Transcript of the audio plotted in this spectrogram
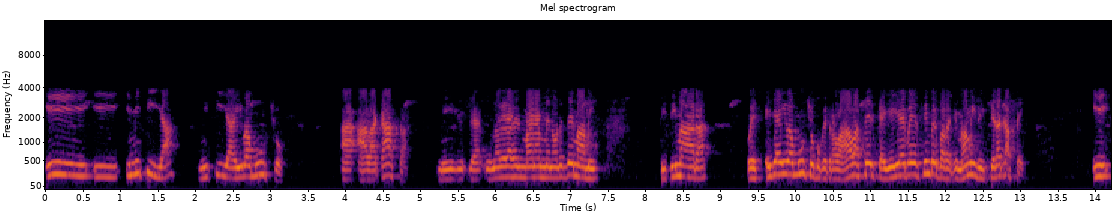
Y, y, y, mi tía, mi tía iba mucho a, a la casa. Mi, una de las hermanas menores de mami Titi Mara, pues ella iba mucho porque trabajaba cerca y ella iba siempre para que mami le hiciera café. Y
